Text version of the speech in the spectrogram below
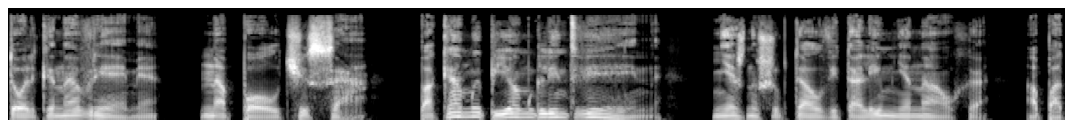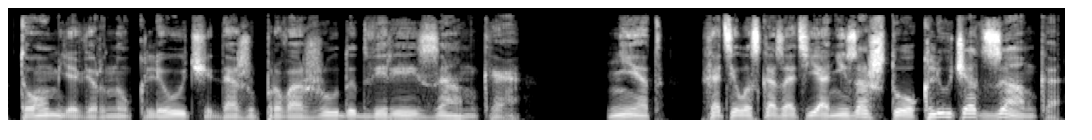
«Только на время. На полчаса. Пока мы пьем Глинтвейн», — нежно шептал Виталий мне на ухо. «А потом я верну ключ и даже провожу до дверей замка». «Нет», — хотела сказать я, — «ни за что. Ключ от замка.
